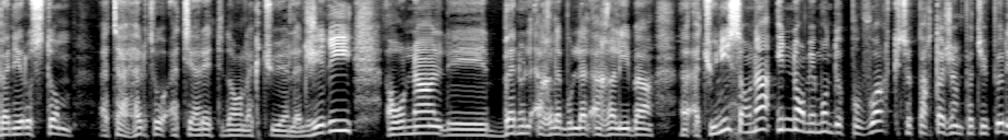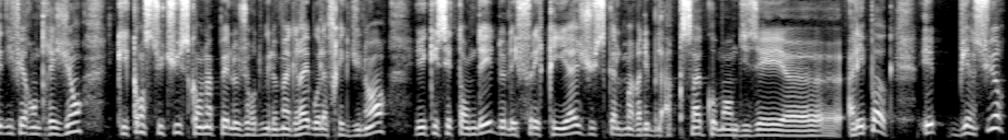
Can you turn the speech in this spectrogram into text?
Bani Rostom à Taherto, à Tiaret dans l'actuelle Algérie. On a les Banu al-Aghlab al-Aghaliba à Tunis. On a énormément de pouvoirs qui se partagent un petit peu les différentes régions qui constitue ce qu'on appelle aujourd'hui le Maghreb ou l'Afrique du Nord et qui s'étendait de l'Ifriqiya jusqu'à le Maghreb al-Aqsa, comme on disait euh, à l'époque. Et bien sûr,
